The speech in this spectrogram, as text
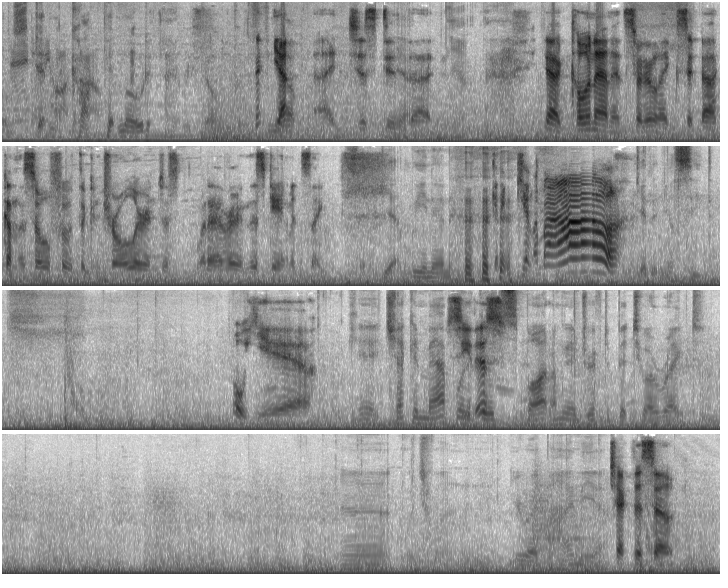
close. Get my cockpit mode. There we go. Put the feet Yeah, up. I just did Yeah. that. Yeah. Yeah, Conan, it's sort of like sit back on the sofa with the controller and just whatever. In this game, it's like, Yeah, lean in. gonna kill them all! Get in your seat. Oh, yeah. Okay, checking map. See a this? Good spot. I'm gonna drift a bit to our right. Uh, which one? You're right behind me. Yeah. Check this out.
